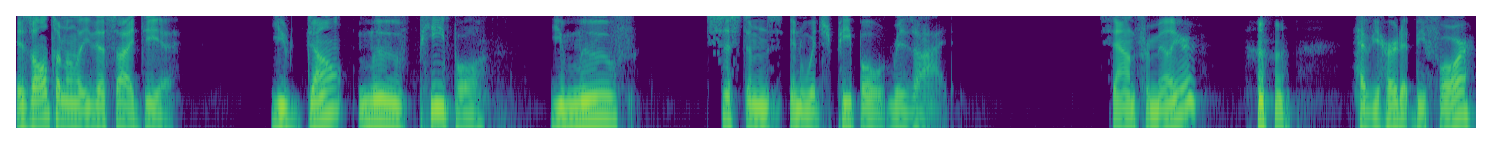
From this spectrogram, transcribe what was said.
is ultimately this idea you don't move people, you move systems in which people reside. Sound familiar? Have you heard it before?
